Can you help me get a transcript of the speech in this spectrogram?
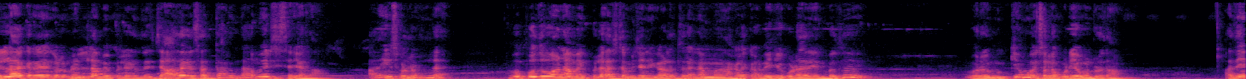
எல்லா கிரகங்களும் நல்ல அமைப்பில் இருந்து ஜாதக சத்தாக இருந்தால் முயற்சி செய்யலாம். அதையும் சொல்கிறோம்ல இப்போ பொதுவான அமைப்பில் அஷ்டமிச்சனி காலத்தில் நம்ம அகலக்கால் வைக்கக்கூடாது என்பது ஒரு முக்கியமாக சொல்லக்கூடிய ஒன்று தான் அதே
